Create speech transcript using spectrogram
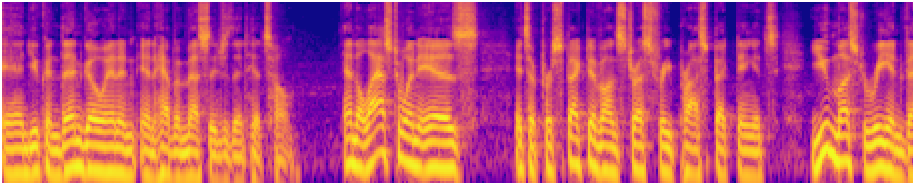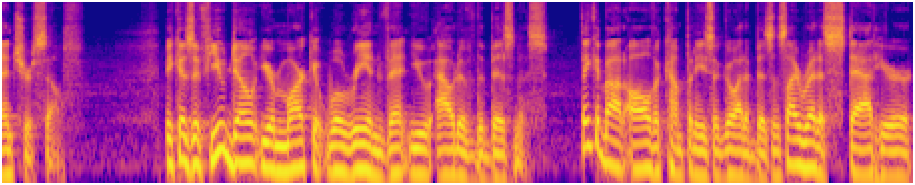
And you can then go in and, and have a message that hits home. And the last one is it's a perspective on stress free prospecting. It's you must reinvent yourself. Because if you don't, your market will reinvent you out of the business. Think about all the companies that go out of business. I read a stat here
